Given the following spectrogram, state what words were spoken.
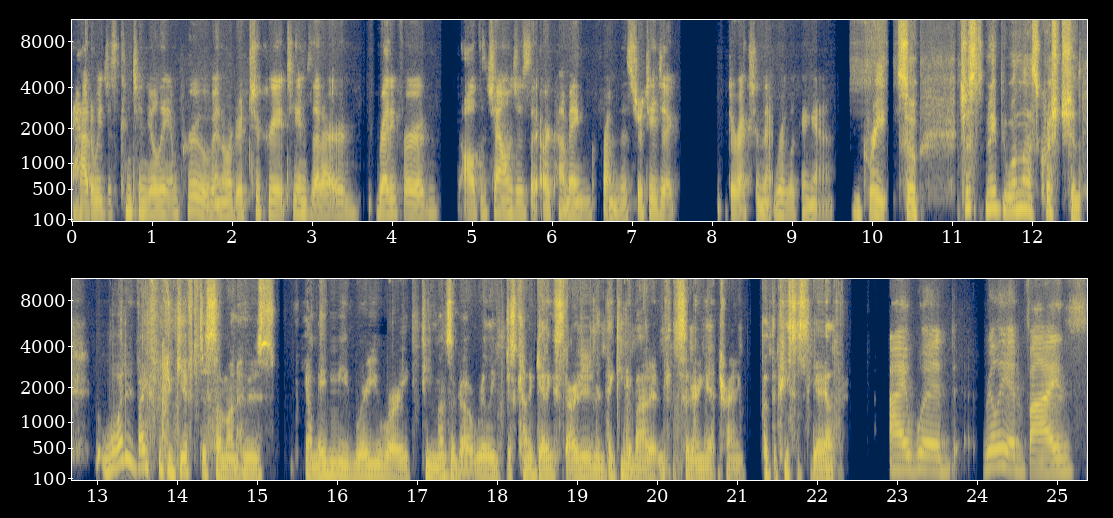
how do we just continually improve in order to create teams that are ready for all the challenges that are coming from the strategic direction that we're looking at. Great. So, just maybe one last question. What advice would you give to someone who's, you know, maybe where you were 18 months ago, really just kind of getting started and thinking about it and considering it, trying to put the pieces together? I would really advise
